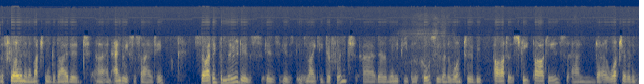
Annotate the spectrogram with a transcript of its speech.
the throne in a much more divided uh, and angry society. So I think the mood is is is, is likely different. Uh, there are many people, of course, who are going to want to be part of street parties and uh, watch everything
